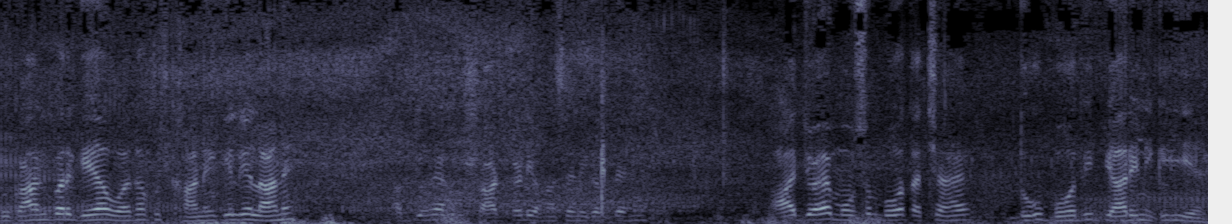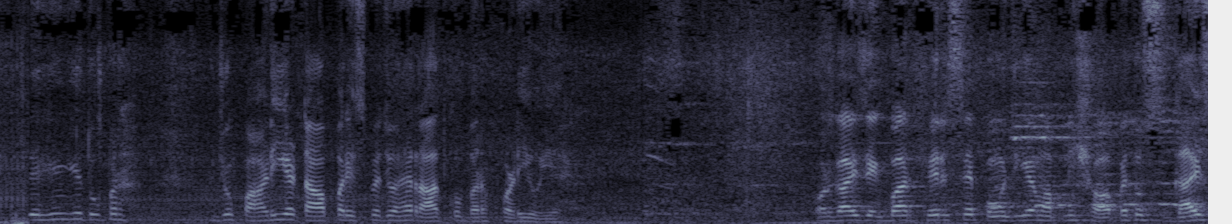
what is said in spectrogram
दुकान पर गया हुआ था कुछ खाने के लिए लाने। अब जो है, हम शॉर्टकट यहाँ से निकलते हैं। आज जो है, मौसम बहुत अच्छा है, धूप बहुत ही प्यारी निकली है। देखेंगे तो ऊपर जो पहाड़ी है टॉप पर, इस पर जो है रात को बर्फ़ पड़ी हुई है। और गाइस एक बार फिर से पहुँच गए हम अपनी शॉप पे। तो गाइस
